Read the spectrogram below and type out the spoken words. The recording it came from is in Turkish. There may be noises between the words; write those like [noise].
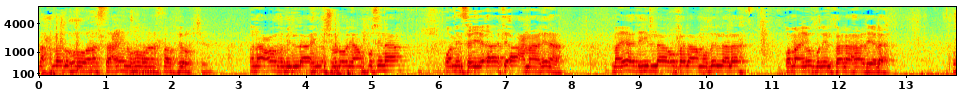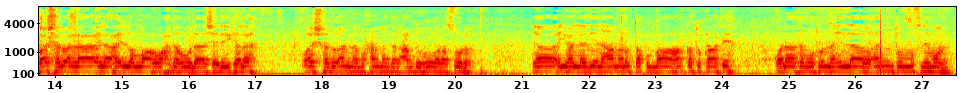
نحمده ونستعينه ونستغفره ونعوذ بالله من شرور أنفسنا ومن سيئات أعمالنا. ما يهده الله فلا مضل له وما يضلل فلا هادي له. وأشهد أن لا إله إلا الله وحده لا شريك له. وأشهد أن محمدا عبده ورسوله. يا أيها الذين آمنوا اتقوا الله حق تقاته ولا تموتن إلا وأنتم مسلمون.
